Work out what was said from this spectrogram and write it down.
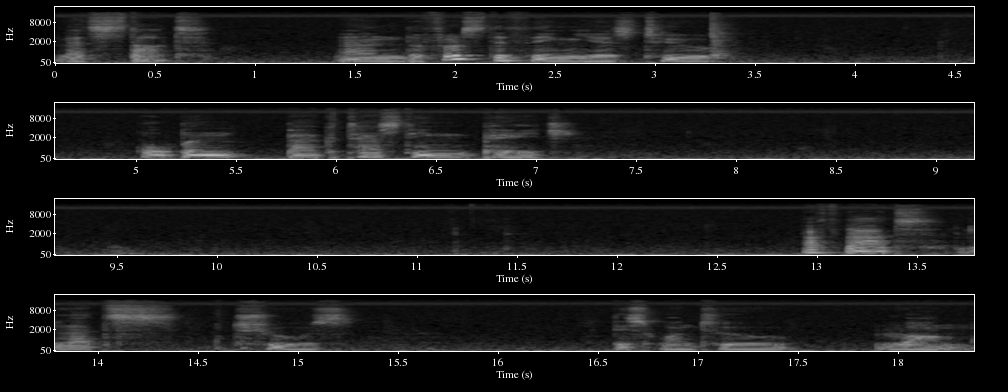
Let's start. And the first thing is to open backtesting page. After that let's choose this one to run.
